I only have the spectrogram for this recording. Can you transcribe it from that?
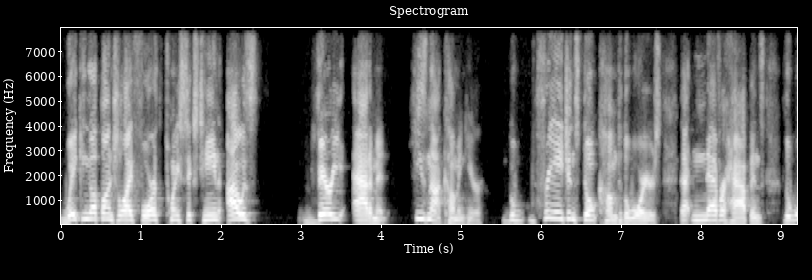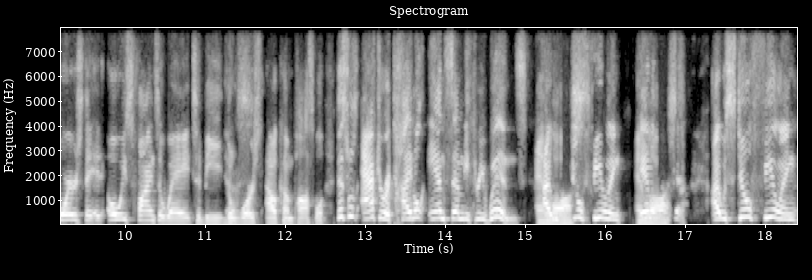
waking up on July 4th, 2016, I was very adamant he's not coming here. The free agents don't come to the Warriors. That never happens. The Warriors, they it always finds a way to be yes. the worst outcome possible. This was after a title and 73 wins. And I lost. was still feeling and, and lost. I was still feeling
